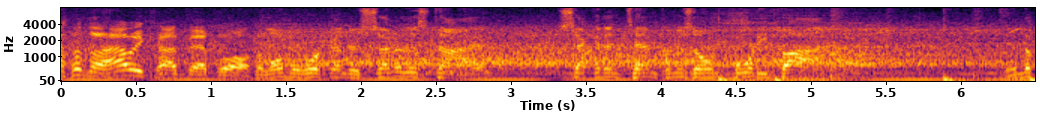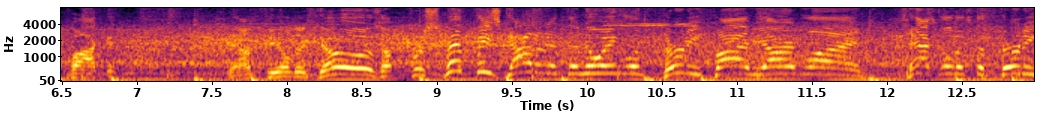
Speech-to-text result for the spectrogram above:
I don't know how he caught that ball. Will work under center this time. Second and 10 from his own 45. In the pocket, Downfield it goes, up for Smith. He's got it at the New England 35-yard line. Tackled at the 32,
